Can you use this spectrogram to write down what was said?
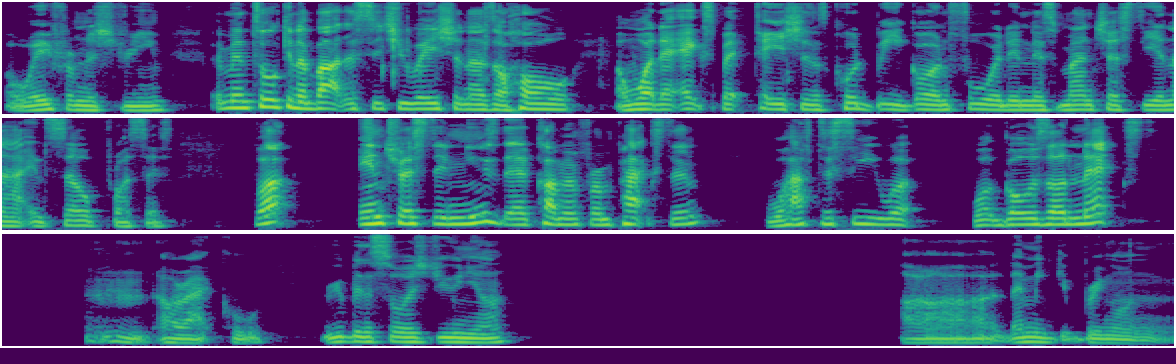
Away from the stream. We've been talking about the situation as a whole and what the expectations could be going forward in this Manchester United sell process. But interesting news there coming from Paxton. We'll have to see what what goes on next. All right, cool. Ruben Soares Jr. Uh, let me get, bring on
